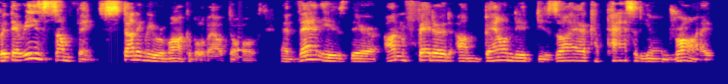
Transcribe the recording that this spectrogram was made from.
But there is something stunningly remarkable about dogs, and that is their unfettered, unbounded desire, capacity, and drive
